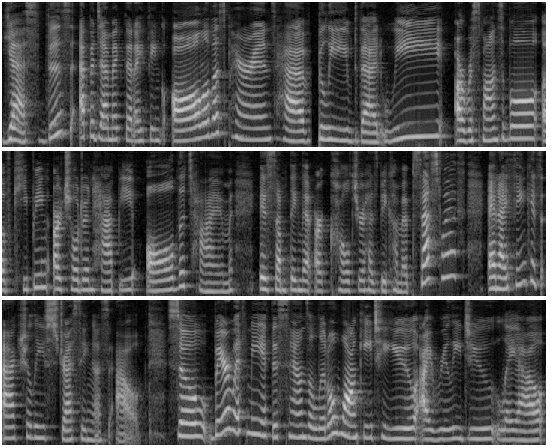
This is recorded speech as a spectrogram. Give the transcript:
Yes, this epidemic that I think all of us parents have believed that we are responsible of keeping our children happy all the time is something that our culture has become obsessed with and I think it's actually stressing us out. So, bear with me if this sounds a little wonky to you. I really do lay out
